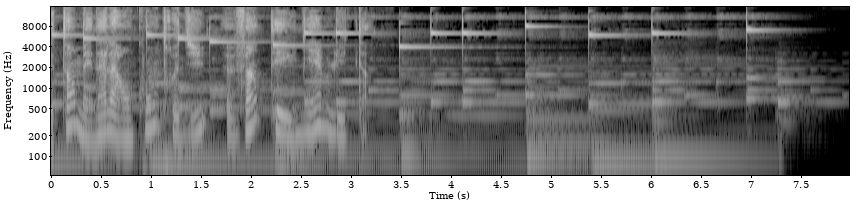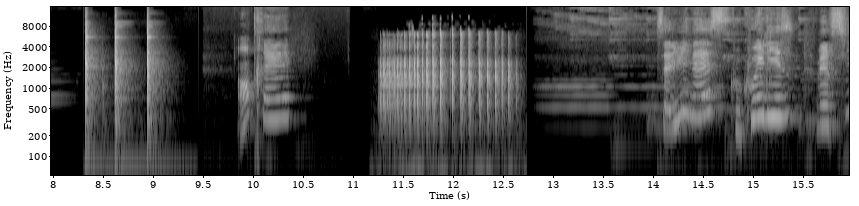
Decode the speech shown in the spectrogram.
t'emmène à la rencontre du 21e lutin. Entrez Salut Inès Coucou Elise Merci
